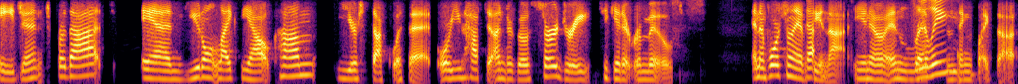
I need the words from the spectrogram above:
agent for that and you don't like the outcome, you're stuck with it or you have to undergo surgery to get it removed. And unfortunately, I've that, seen that, you know, in lists really? and things like that.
